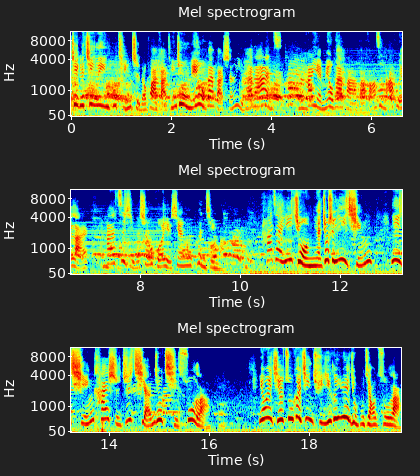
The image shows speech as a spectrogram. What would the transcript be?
这个禁令不停止的话，法庭就没有办法审理他的案子，他也没有办法把房子拿回来，他自己的生活也陷入困境嘛。他在一九年，就是疫情疫情开始之前就起诉了，因为其实租客进去一个月就不交租了。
